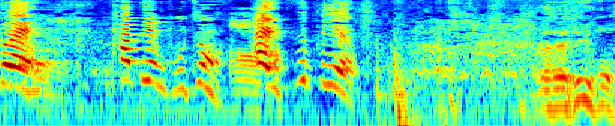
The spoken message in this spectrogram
对，他病不重，艾滋病。哎呦，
